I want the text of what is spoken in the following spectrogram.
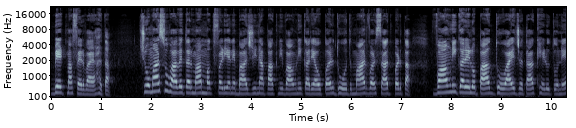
બેટમાં ફેરવાયા હતા. ચોમાસું વાવેતરમાં મગફળી અને બાજરીના પાકની વાવણી કર્યા ઉપર ધોધમાર વરસાદ પડતા વાવણી કરેલો પાક ધોવાઈ જતા ખેડૂતોને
